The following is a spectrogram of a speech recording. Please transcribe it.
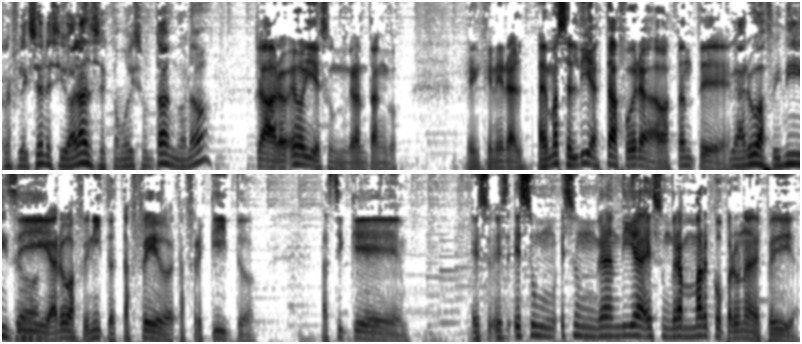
reflexiones y balances, como dice un tango, ¿no? Claro, hoy es un gran tango, en general. Además el día está afuera bastante... Garúa finito. Sí, aroba finito, está feo, está fresquito. Así que es, es, es un, es un gran día, es un gran marco para una despedida.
